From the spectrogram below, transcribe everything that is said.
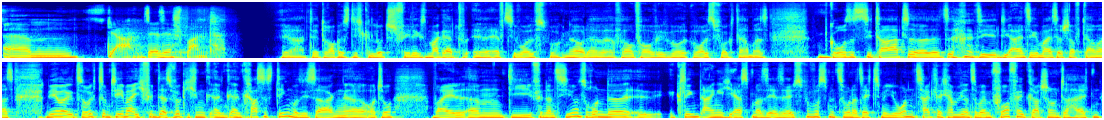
Ähm, ja, sehr, sehr spannend. Ja, der Drop ist nicht gelutscht. Felix Magath, äh, FC Wolfsburg, ne? oder VfW Wolfsburg damals. Großes Zitat, äh, die, die einzige Meisterschaft damals. Nee, aber zurück zum Thema. Ich finde das wirklich ein, ein, ein, krasses Ding, muss ich sagen, äh, Otto, weil ähm, die Finanzierungsrunde äh, klingt eigentlich erstmal sehr selbstbewusst mit 260 Millionen. Zeitgleich haben wir uns aber im Vorfeld gerade schon unterhalten.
